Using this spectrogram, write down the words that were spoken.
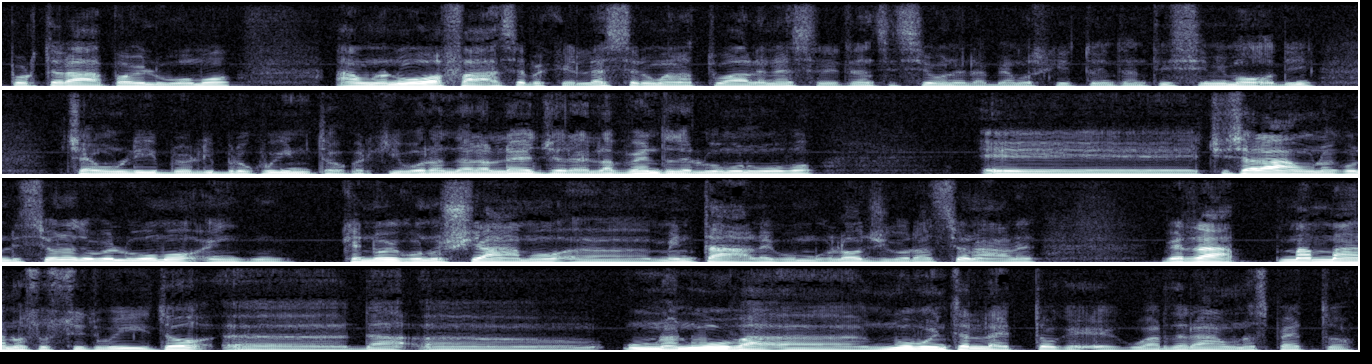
porterà poi l'uomo a una nuova fase, perché l'essere umano attuale è un essere di transizione, l'abbiamo scritto in tantissimi modi, c'è un libro, il libro quinto, per chi vuole andare a leggere, è l'avvento dell'uomo nuovo, e ci sarà una condizione dove l'uomo, in, che noi conosciamo, eh, mentale, logico-razionale, verrà man mano sostituito eh, da eh, un eh, nuovo intelletto che guarderà un aspetto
